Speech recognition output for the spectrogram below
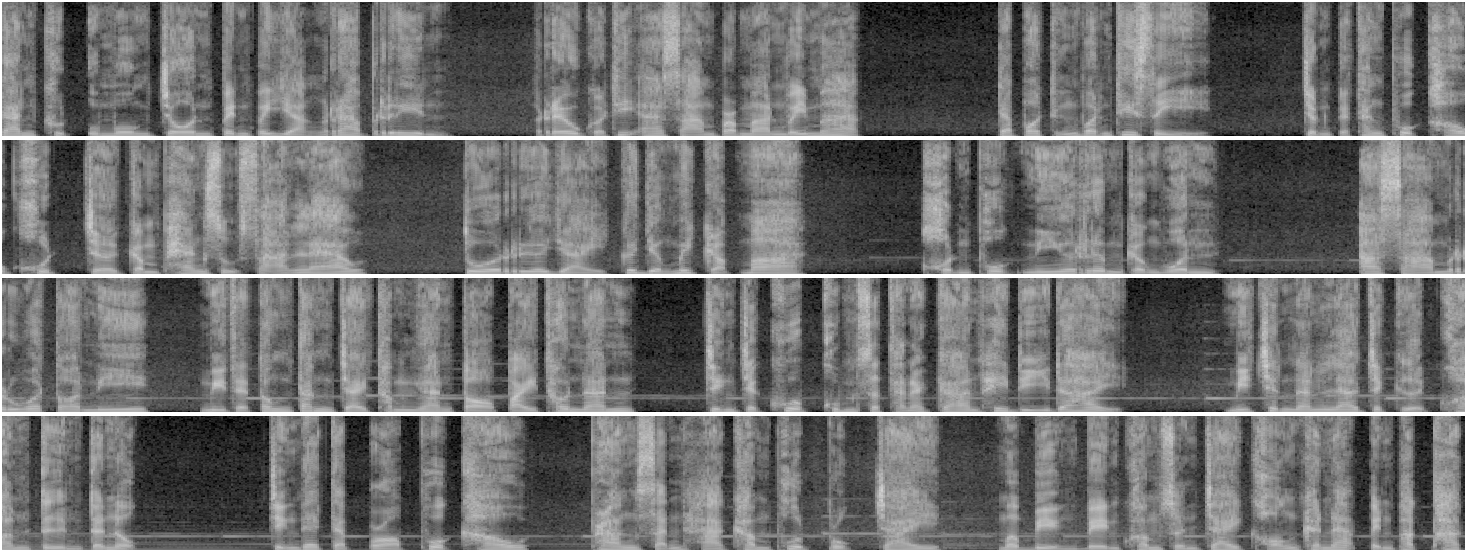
การขุดอุโมงค์โจรเป็นไปอย่างราบรื่น เร็วกว่าที่อาสามประมาณไว้มาก แต่พอถึงวันที่สี่จนกระทั่งพวกเขาขุดเจอกำแพงสุสานแล้ว ตัวเรือใหญ่ก็ยังไม่กลับมา คนพวกนี้เริ่มกังวล อาสามรู้ว่าตอนนี้มีแต่ต้องตั้งใจทำงานต่อไปเท่านั้น จึงจะควบคุมสถานการณ์ให้ดีได้ มิเช่นนั้นแล้วจะเกิดความตื่นตระหนก จึงได้แต่ปลอบพวกเขาพรางสรรหาคำพูดปลุกใจ มาเบี่ยงเบนความสนใจของคณะเป็นพัก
